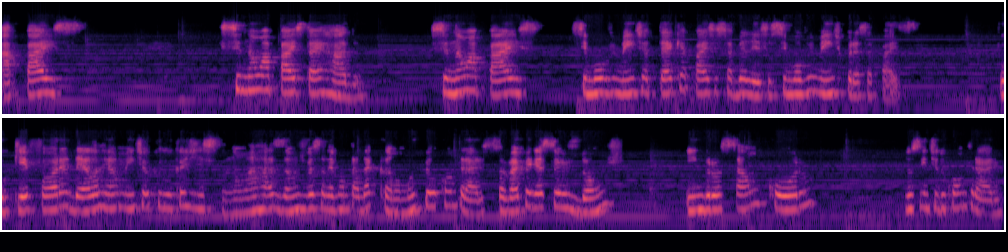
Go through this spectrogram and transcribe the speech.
a paz. Se não a paz está errado. Se não a paz, se movimente até que a paz se estabeleça. Se movimente por essa paz. Porque fora dela, realmente é o que o Lucas disse. Não há razão de você levantar da cama. Muito pelo contrário. Você só vai pegar seus dons e engrossar um couro no sentido contrário.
